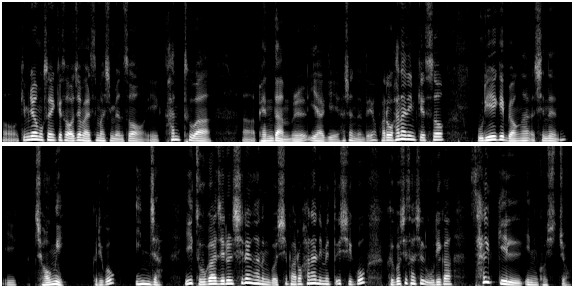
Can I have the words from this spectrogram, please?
어, 김여한 목사님께서 어제 말씀하시면서 이 칸트와 어, 벤담을 이야기하셨는데요. 바로 하나님께서 우리에게 명하시는 이 정의 그리고 인자 이 두 가지를 실행하는 것이 바로 하나님의 뜻이고 그것이 사실 우리가 살 길인 것이죠.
